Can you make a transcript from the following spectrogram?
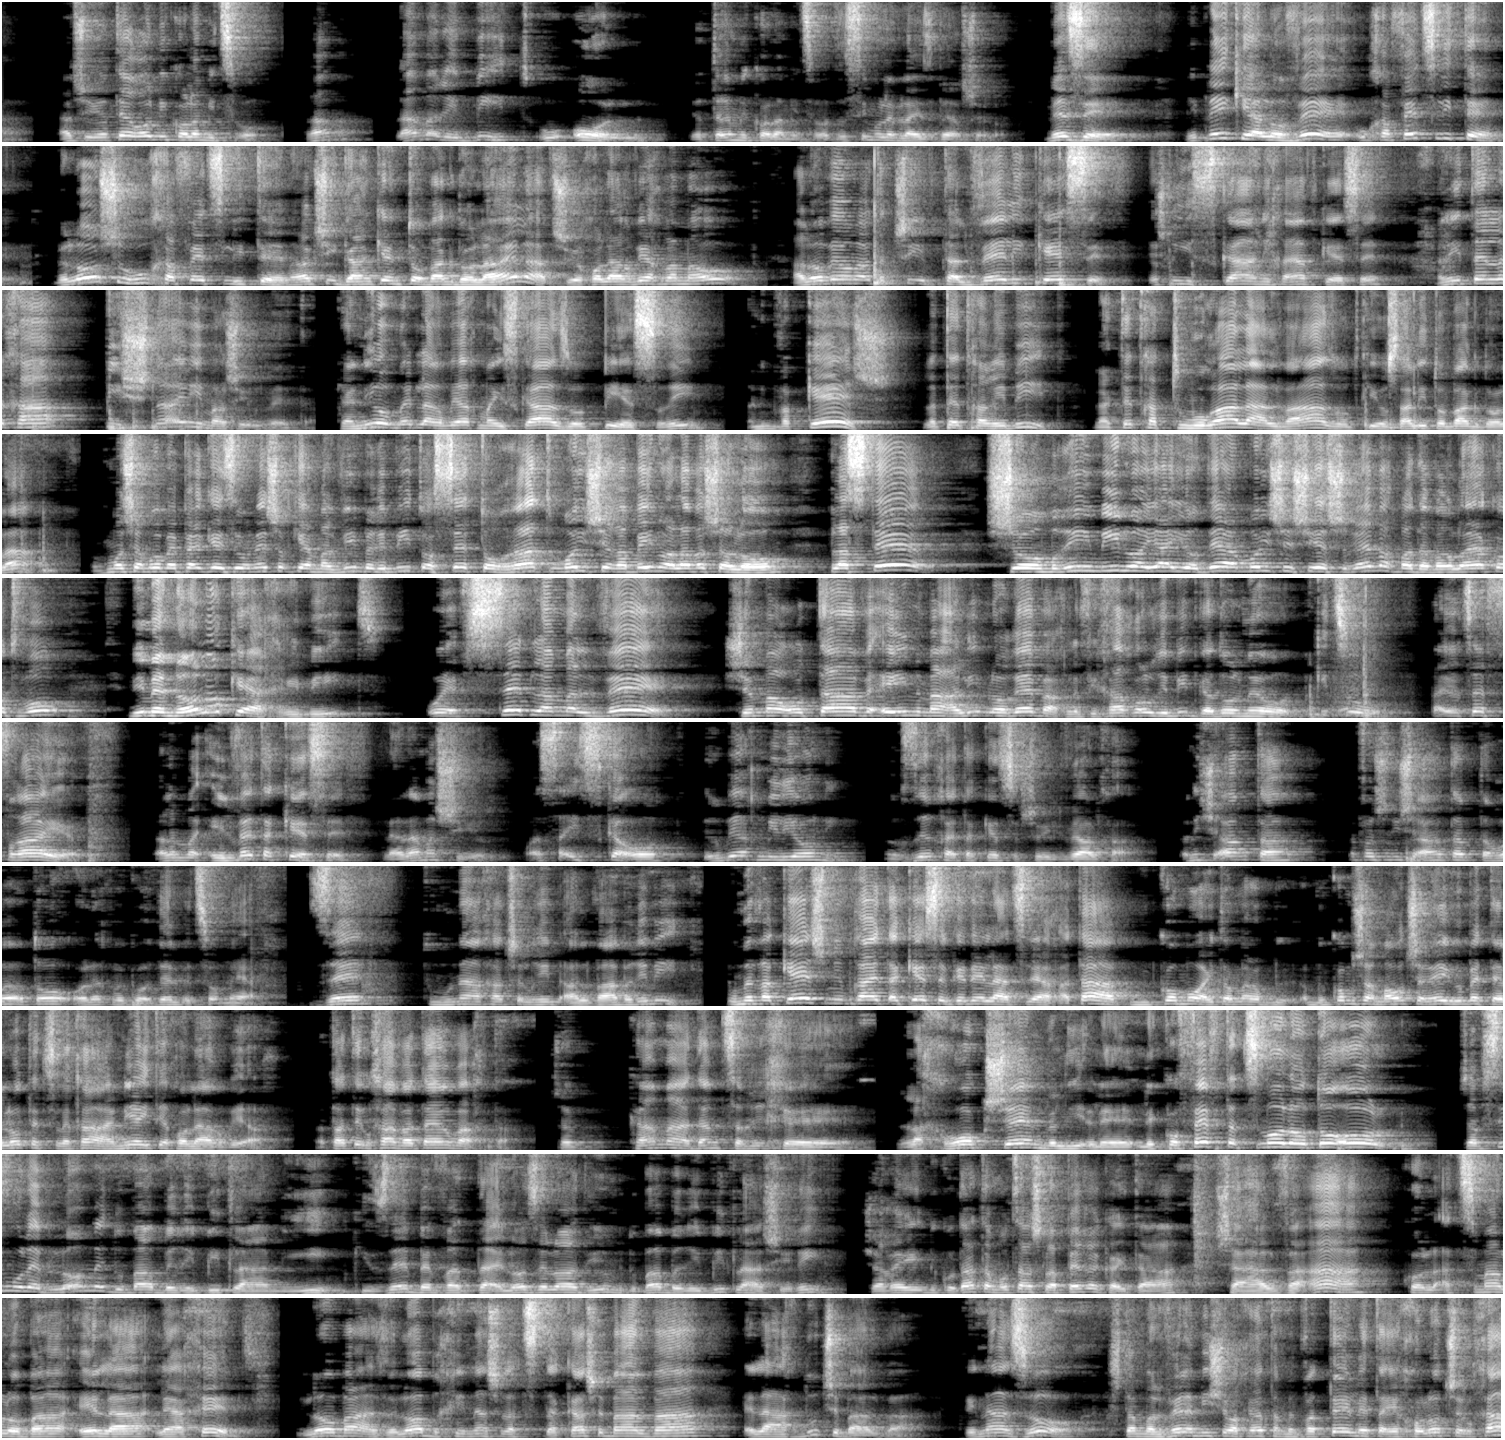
עד שהוא יותר עול מכל המצוות. למה? למה ריבית הוא עול יותר מכל המצוות? אז שימו לב להסבר שלו. וזה מפני כי הלווה הוא חפץ ליתן, ולא שהוא חפץ ליתן, רק שהיא גם כן טובה גדולה אליו, שהוא יכול להרוויח במעות. הלווה אומר, תקשיב, תלווה לי כסף, יש לי עסקה, אני חייב כסף, אני אתן לך פי שניים ממה שהלווית. כי אני עומד להרוויח מהעסקה הזאת פי עשרים. אני מבקש לתת לך ריבית, לתת לך תמורה להלוואה הזאת, כי היא עושה לי טובה גדולה. וכמו שאמרו בפרק איזה הוא נשר כי המלווים בריבית עושה תורת מוישה רבינו עליו השלום פלסתר שאומרים אילו היה יודע מוישה שיש רווח בדבר לא היה כותבו. ואם אינו לוקח ריבית הוא הפסד למלווה שמעותיו אין מעלים לו רווח. לפיכך כל ריבית גדול מאוד. בקיצור אתה יוצא פראייר. הלווית כסף לאדם עשיר הוא עשה עסקאות הרוויח מיליונים מחזיר לך את הכסף שהוא הלווה לך. אתה נשארת, איפה שנשארת, אתה רואה אותו הולך וגודל וצומח. זה תמונה אחת של הלוואה בריבית. הוא מבקש ממך את הכסף כדי להצליח. אתה במקומו, היית אומר, במקום שהמעות שלי יהיו בטלות אצלך, אני הייתי יכול להרוויח. נתתי לך ואתה הרווחת. עכשיו, כמה אדם צריך אה, לחרוק שן ולכופף את עצמו לאותו עול? עכשיו שימו לב, לא מדובר בריבית לעניים, כי זה בוודאי, לא זה לא הדיון, מדובר בריבית לעשירים. שהרי נקודת המוצא של הפרק הייתה שההלוואה כל עצמה לא באה אלא לאחד. לא באה, זה לא הבחינה של הצדקה שבהלוואה, אלא האחדות שבהלוואה. מבחינה זו, כשאתה מלווה למישהו אחר אתה מבטל את היכולות שלך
